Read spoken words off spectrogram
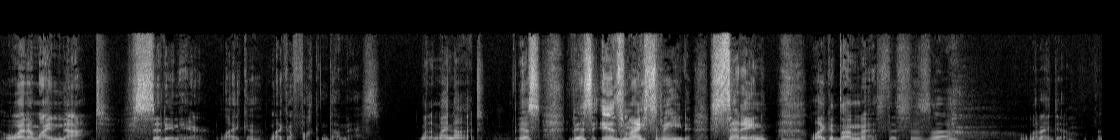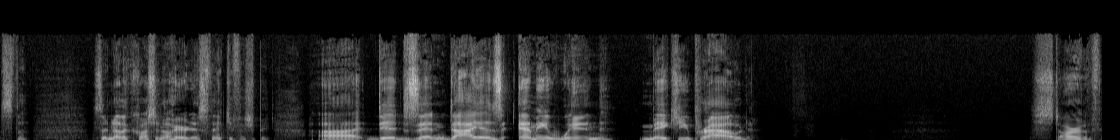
When am I not sitting here like a like a fucking dumbass? When am I not? This this is my speed. Sitting like a dumbass. This is uh, what I do. What's the? Is there another question? Oh, here it is. Thank you, Fishby. Uh, did Zendaya's Emmy win make you proud? Star of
